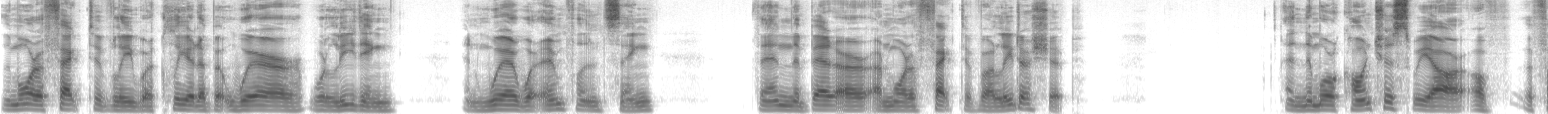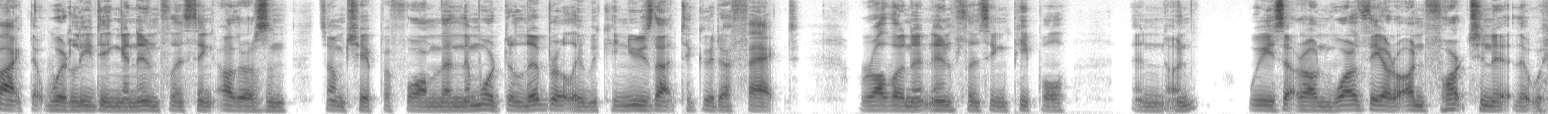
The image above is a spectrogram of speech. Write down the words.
the more effectively we're clear about where we're leading and where we're influencing, then the better and more effective our leadership. And the more conscious we are of the fact that we're leading and influencing others in some shape or form, then the more deliberately we can use that to good effect rather than influencing people in ways that are unworthy or unfortunate that we,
